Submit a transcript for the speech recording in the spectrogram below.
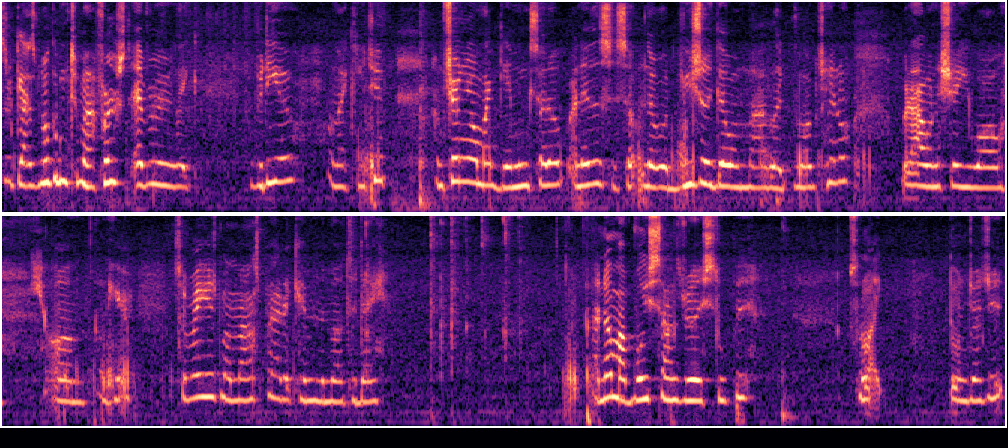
What's up guys, welcome to my first ever like video on like YouTube. I'm showing you all my gaming setup. I know this is something that would usually go on my like vlog channel, but I want to show you all um, on here. So right here's my mouse pad, it came in the mail today. I know my voice sounds really stupid, so like, don't judge it.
